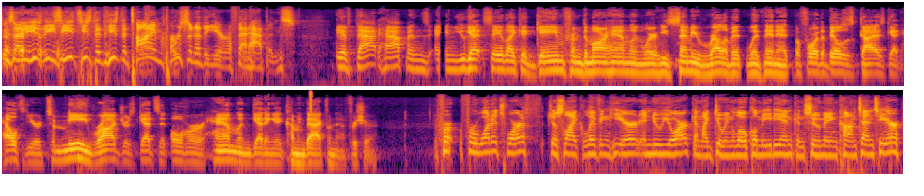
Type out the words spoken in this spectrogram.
He's, uh, he's, he's, he's, he's the he's the time person of the year if that happens. if that happens and you get say like a game from Damar Hamlin where he's semi-relevant within it before the Bills guys get healthier, to me Rodgers gets it over Hamlin getting it coming back from that for sure. For for what it's worth, just like living here in New York and like doing local media and consuming content here,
